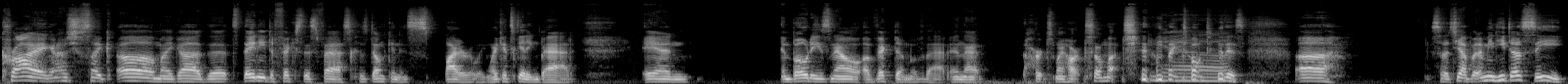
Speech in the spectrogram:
crying, and I was just like, "Oh my god, that's they need to fix this fast because Duncan is spiraling, like it's getting bad." And and Bode's now a victim of that, and that hurts my heart so much. like, don't do this. Uh, so it's yeah, but I mean, he does see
